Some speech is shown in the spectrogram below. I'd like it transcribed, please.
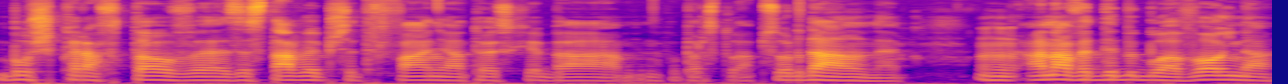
bushcraftowe zestawy przetrwania to jest chyba po prostu absurdalne. Mhm. A nawet gdyby była wojna,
